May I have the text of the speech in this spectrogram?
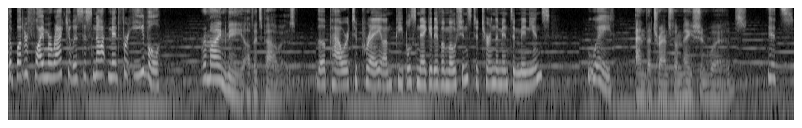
the butterfly miraculous is not meant for evil. Remind me of its powers. The power to prey on people's negative emotions to turn them into minions? Wait, And the transformation words. it's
